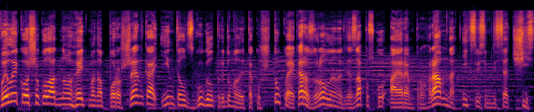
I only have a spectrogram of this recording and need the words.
великого шоколадного гетьмана Порошенка, Intel з Google придумали таку штуку, яка розроблена для запуску ARM програм на x86.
